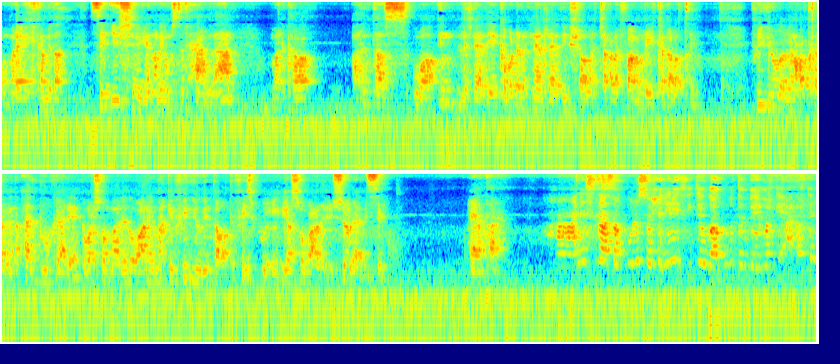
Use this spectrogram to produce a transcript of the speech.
oo mareykanka ka mid ah. Say ii sheegeen aniga mustafa xaamid ahaan. Marka arrintaas waa in la raadiya gabadhana inaan raadiyo insha allah jecla family ka dhalatay. Videogaagana codkaagana aad buu gaaraya gabar soomaaliyeed oo aniga markay videogii daawatay facebook iga soo wacday soo raadisay. Ayaa tahay. Sidaasaan kuula soo xiriiray videogaa ugu dambeeyay markii aan arkay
